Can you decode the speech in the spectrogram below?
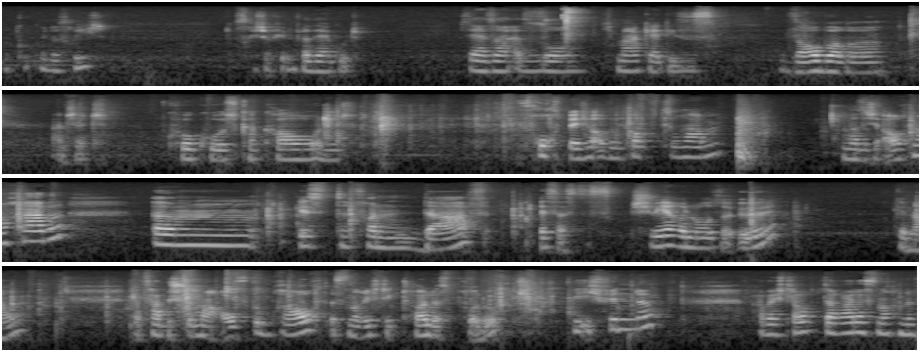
Mal gucken, wie das riecht. Das riecht auf jeden Fall sehr gut. Sehr, sehr, also so, ich mag ja dieses saubere, anstatt Kokos, Kakao und Fruchtbecher auf dem Kopf zu haben. was ich auch noch habe, ähm, ist von Darf, ist das, das schwerelose Öl. Genau. Das habe ich schon mal aufgebraucht. Ist ein richtig tolles Produkt, wie ich finde. Aber ich glaube, da war das noch eine,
